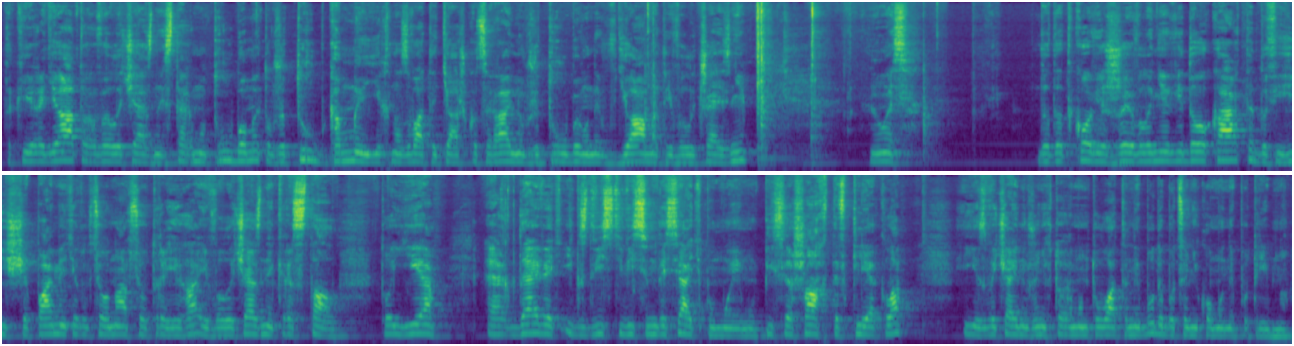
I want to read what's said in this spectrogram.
Такий радіатор величезний з термотрубами, то вже трубками їх назвати тяжко. Це реально вже труби, вони в діаметрі величезні. Ось додаткові живлення відеокарти, дофігіще пам'яті, до всього навсього 3 ГБ і величезний кристал. То є R9 X280, по-моєму, після шахти вклекла. І, звичайно, вже ніхто ремонтувати не буде, бо це нікому не потрібно.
